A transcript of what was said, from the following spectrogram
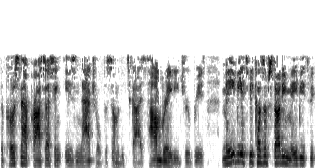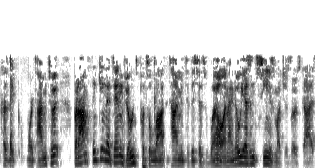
the post snap processing is natural to some of these guys. Tom Brady, Drew Brees. Maybe it's because of study, maybe it's because they put more time into it, but I'm thinking that Daniel Jones puts a lot of time into this as well. And I know he hasn't seen as much as those guys,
